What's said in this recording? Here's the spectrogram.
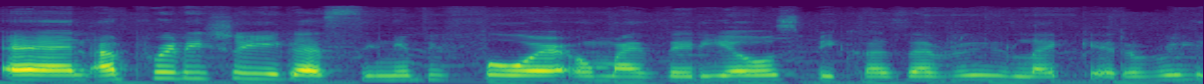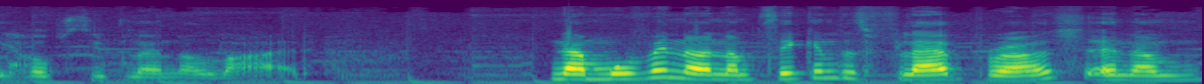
And I'm pretty sure you guys seen it before on my videos because I really like it. It really helps you blend a lot. Now moving on, I'm taking this flat brush and I'm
